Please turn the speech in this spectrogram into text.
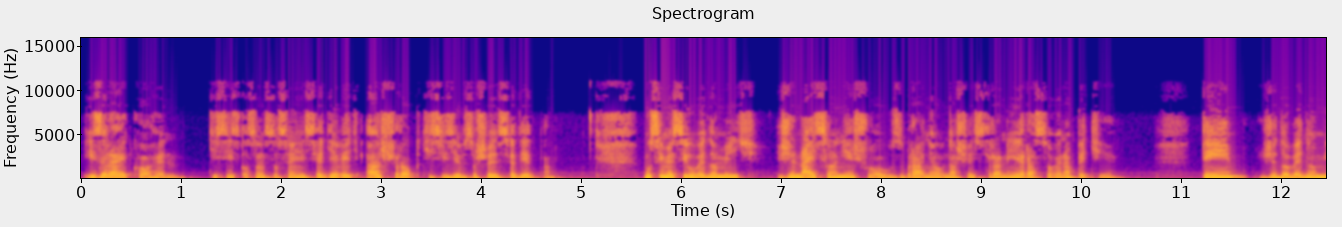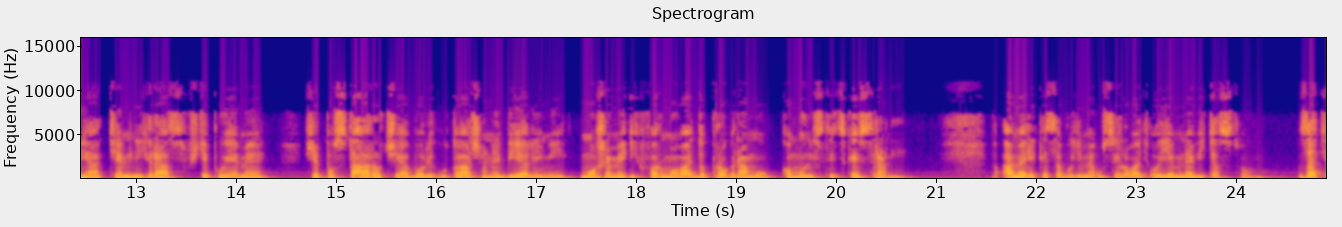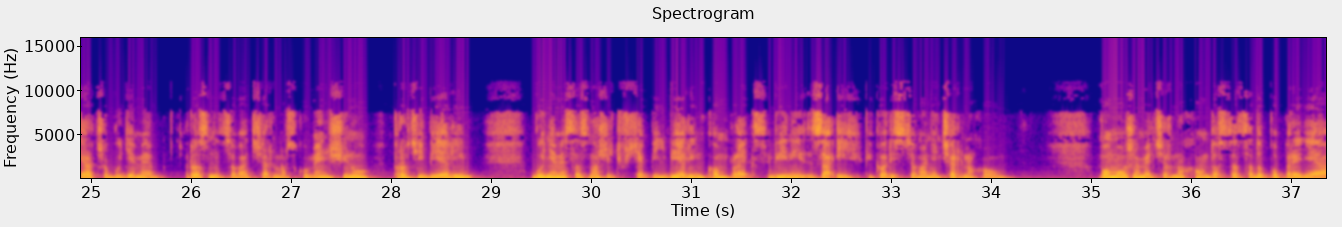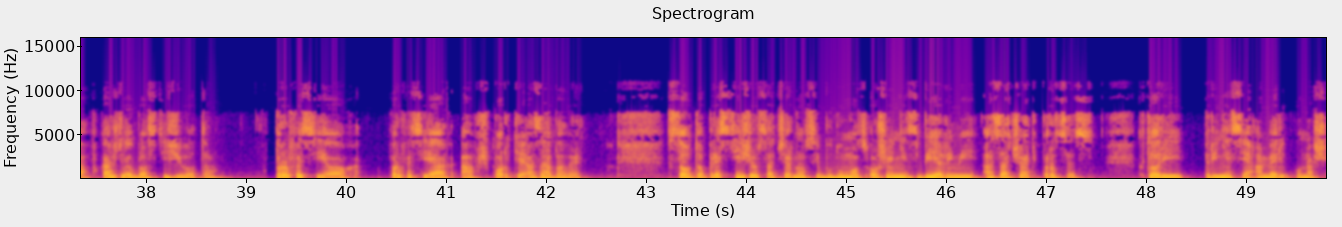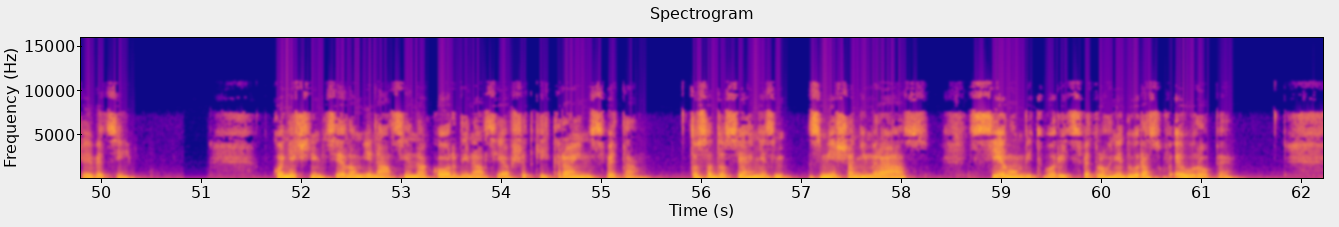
Izrael Cohen, 1879 až rok 1961. Musíme si uvedomiť, že najsilnejšou zbraňou našej strany je rasové napätie. Tým, že do vedomia temných ras vštepujeme, že po stáročia boli utláčané bielými, môžeme ich formovať do programu komunistickej strany. V Amerike sa budeme usilovať o jemné víťazstvo. Zatiaľ, čo budeme roznecovať černovskú menšinu proti bielým, budeme sa snažiť vštepiť bielým komplex viny za ich vykoristovanie černochov. Pomôžeme Černochom dostať sa do popredia v každej oblasti života. V profesiách, v profesiách a v športe a zábave. S touto prestížou sa Černovci budú môcť oženiť s bielými a začať proces, ktorý prinesie Ameriku našej veci. Konečným cieľom je násilná koordinácia všetkých krajín sveta. To sa dosiahne zmiešaním rás s cieľom vytvoriť svetlohnedú rasu v Európe.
